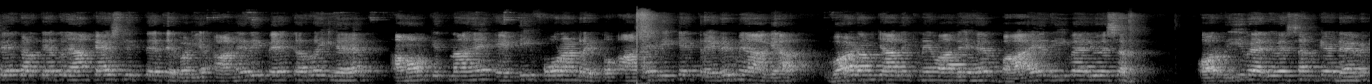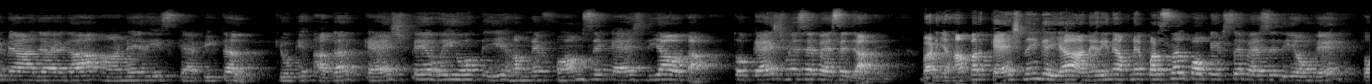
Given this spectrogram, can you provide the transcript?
पे करते हैं तो यहाँ कैश लिखते थे बट ये आनेरी पे कर रही है। अमाउंट कितना है? एटी फोर हंड्रेड तो आनेरी के क्रेडिट में आ गया। वर्ड हम क्या लिखने वाले हैं? बाय रीवैल्यूएशन और रीवैल्यूएशन के डेबिट में आ जाएगा आने रीस कैपिटल क्योंकि अगर कैश पे हुई होती, हमने फॉर्म से कैश दिया होता तो कैश में से पैसे जाते। बट यहाँ पर कैश नहीं गया अनेरी ने अपने पर्सनल पॉकेट से पैसे दिए होंगे तो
